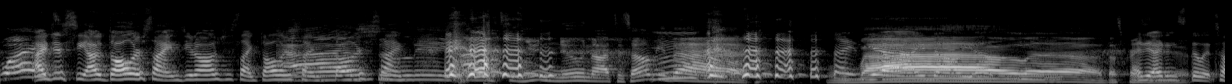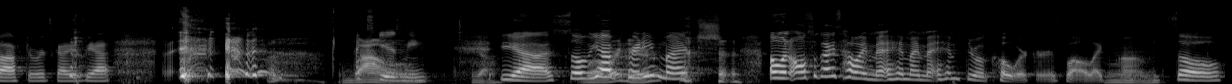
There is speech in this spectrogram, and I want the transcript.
What? I just see uh, dollar signs. You know, I was just like dollar signs, dollar signs. Ashley, Ashley, you knew not to tell me that. Wow. yeah, I know. yeah. Uh, that's crazy. di- I didn't spill it till afterwards, guys. Yeah. Wow. Excuse me. Yeah. Yeah. So Well, yeah, pretty here. much. Oh, and also, guys, how I met him, I met him through a coworker as well. Like, Mm. um, so.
